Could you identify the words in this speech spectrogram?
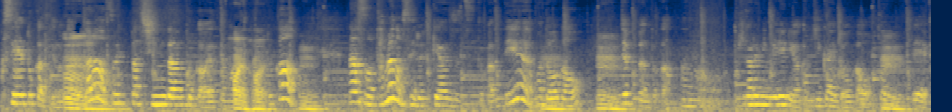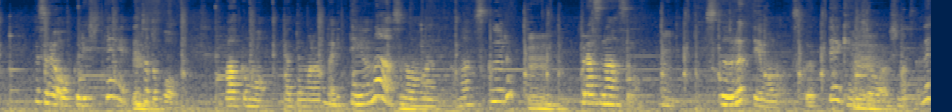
特性とかっていうのがあったら、うん。そういった診断とかをやってもらったりとか、うんナースのためのセルフケア術とかっていう、まあ、動画をうん。10分とかあの気軽に見れるような短い動画を撮って、でそれをお送りしてうん。でちょっとこうワークもやってもらったりっていうようなそのなんていうのかなスクール？うん。プラスナースのスクールっていうものを作って検証をしましたね。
